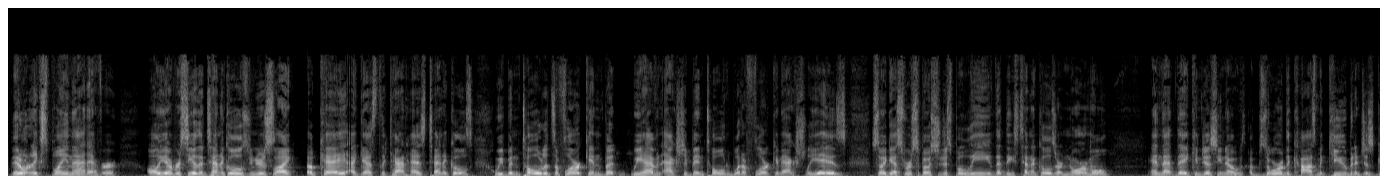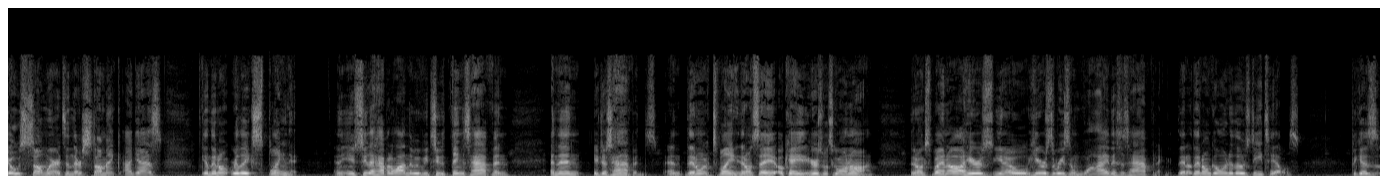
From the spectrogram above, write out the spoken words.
They don't explain that ever. All you ever see are the tentacles, and you're just like, okay, I guess the cat has tentacles. We've been told it's a flerken, but we haven't actually been told what a flerken actually is. So I guess we're supposed to just believe that these tentacles are normal and that they can just, you know, absorb the cosmic cube and it just goes somewhere. It's in their stomach, I guess. Again, they don't really explain it. And you see that happen a lot in the movie too. Things happen and then it just happens and they don't explain they don't say okay here's what's going on they don't explain oh here's you know here's the reason why this is happening they don't, they don't go into those details because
